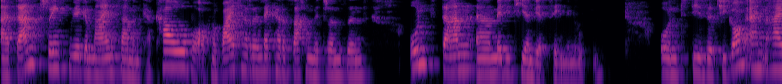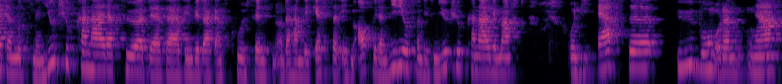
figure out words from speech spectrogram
Äh, dann trinken wir gemeinsam einen Kakao, wo auch noch weitere leckere Sachen mit drin sind und dann äh, meditieren wir zehn Minuten. Und diese Qigong-Einheit, da nutzen wir einen YouTube-Kanal dafür, der da, den wir da ganz cool finden. Und da haben wir gestern eben auch wieder ein Video von diesem YouTube-Kanal gemacht. Und die erste Übung oder ja,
